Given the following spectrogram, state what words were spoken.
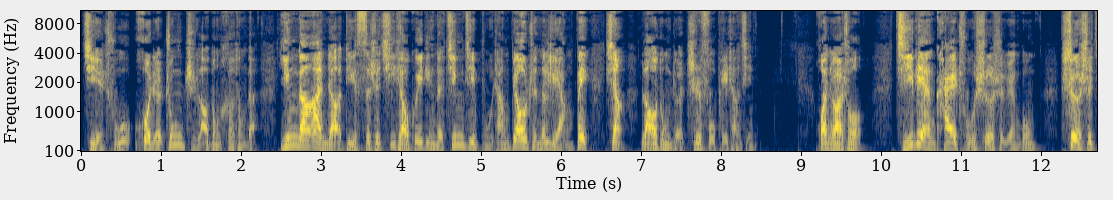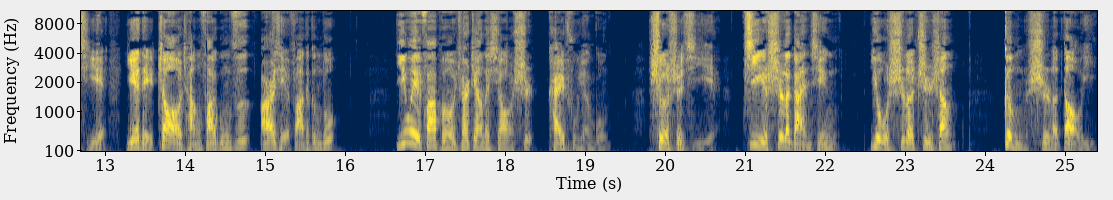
解除或者终止劳动合同的，应当按照第四十七条规定的经济补偿标准的两倍向劳动者支付赔偿金。换句话说，即便开除涉事员工，涉事企业也得照常发工资，而且发的更多。因为发朋友圈这样的小事开除员工，涉事企业既失了感情，又失了智商，更失了道义。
